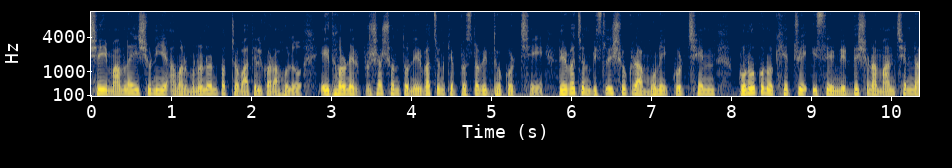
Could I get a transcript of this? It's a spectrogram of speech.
সেই মামলা ইস্যু নিয়ে আমার মনোনয়নপত্র বাতিল করা হলো। এই ধরনের প্রশাসন তো নির্বাচনকে প্রশ্নবিদ্ধ করছে। নির্বাচন বিশ্লেষকরা মনে করছেন কোনো কোনো ক্ষেত্রে ইসির নির্দেশনা মানছেন না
